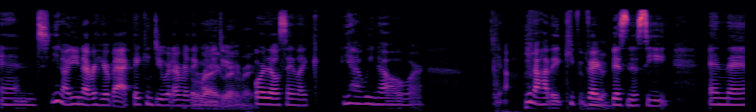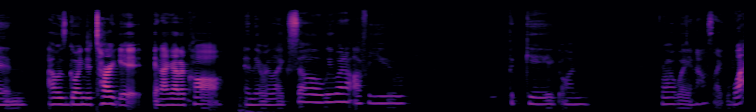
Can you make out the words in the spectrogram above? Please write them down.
And, you know, you never hear back. They can do whatever they want to do. right, right. Or they'll say, like, yeah, we know. Or, you know, you know how they keep it very Yeah. businessy. And then I was going to Target and I got a call and they were like, "So we want to offer you the gig on Broadway," and I was like, "What?"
